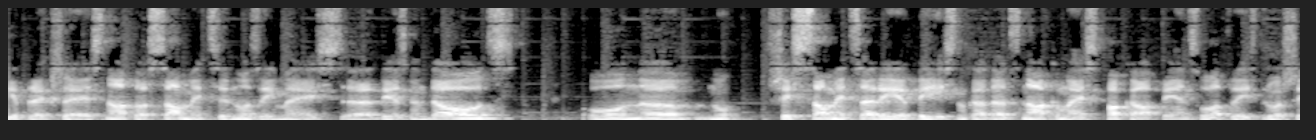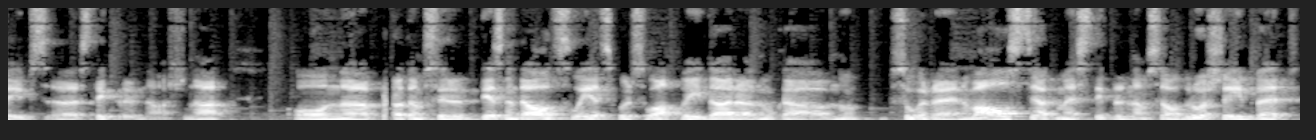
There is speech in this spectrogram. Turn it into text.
iepriekšējais NATO samits ir nozīmējis diezgan daudz. Un uh, nu, šis samits arī ir bijis nu, tāds nākamais pakāpiens Latvijas drošības uh, stiprināšanā. Un, uh, protams, ir diezgan daudz lietas, kuras Latvija dara nu, kā nu, suverēna valsts, ja mēs stiprinām savu drošību, bet,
